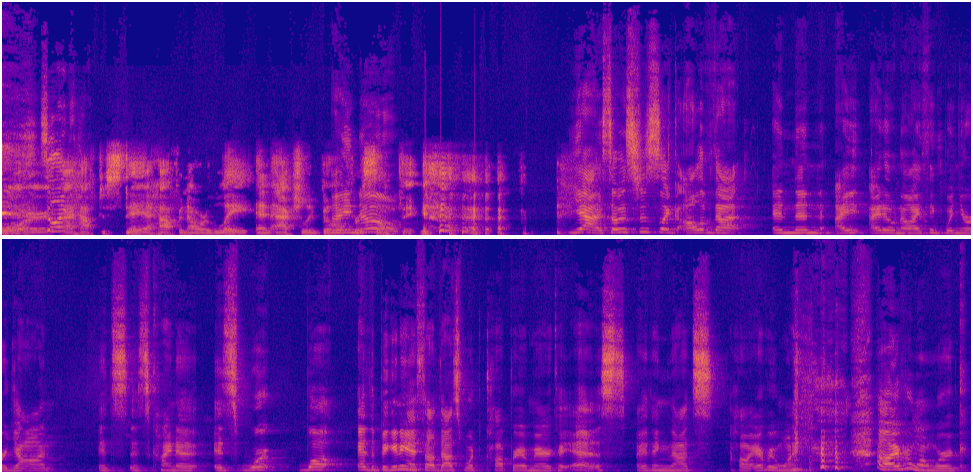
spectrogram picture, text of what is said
Or So, like- I have to stay a half an hour late and actually bill I for know. something. yeah, so it's just like all of that, and then I I don't know. I think when you're young, it's it's kind of it's work. Well, at the beginning, I thought that's what corporate America is. I think that's how everyone how everyone work,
